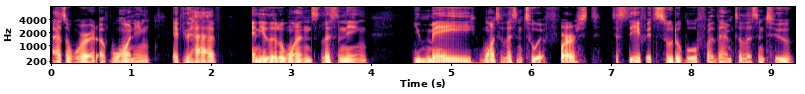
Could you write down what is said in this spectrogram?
as a word of warning, if you have any little ones listening, you may want to listen to it first to see if it's suitable for them to listen to,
